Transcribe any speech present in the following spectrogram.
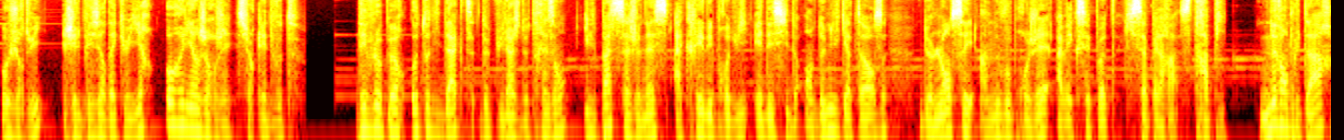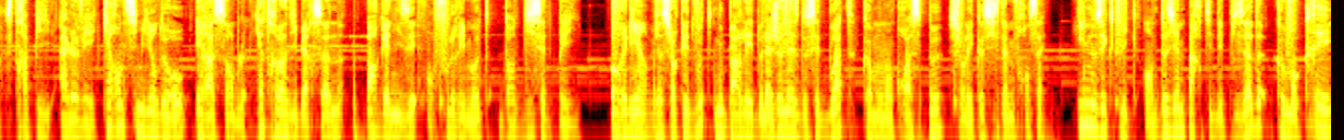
Aujourd'hui, j'ai le plaisir d'accueillir Aurélien Georget sur Clé de voûte. Développeur autodidacte depuis l'âge de 13 ans, il passe sa jeunesse à créer des produits et décide en 2014 de lancer un nouveau projet avec ses potes qui s'appellera Strapi. Neuf ans plus tard, Strapi a levé 46 millions d'euros et rassemble 90 personnes organisées en full remote dans 17 pays. Aurélien vient sur Clé de voûte nous parler de la jeunesse de cette boîte comme on en croise peu sur l'écosystème français. Il nous explique en deuxième partie d'épisode comment créer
